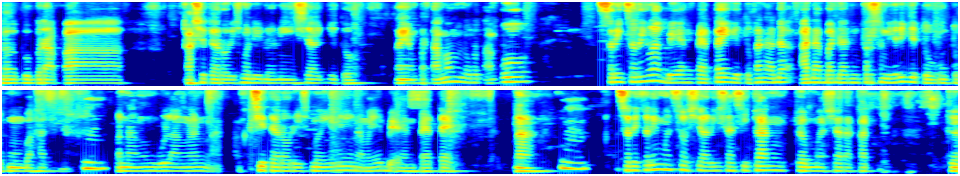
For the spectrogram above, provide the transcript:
eh, beberapa aksi terorisme di Indonesia gitu. Nah yang pertama menurut aku sering-sering lah BNPT gitu kan ada ada badan tersendiri gitu untuk membahas Hmm. penanggulangan aksi terorisme ini namanya BNPT. Nah Hmm. sering-sering mensosialisasikan ke masyarakat ke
